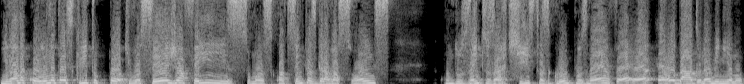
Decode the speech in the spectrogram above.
E lá na coluna tá escrito, pô, que você já fez umas 400 gravações, com 200 artistas, grupos, né? É, é, é rodado, né, menino?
